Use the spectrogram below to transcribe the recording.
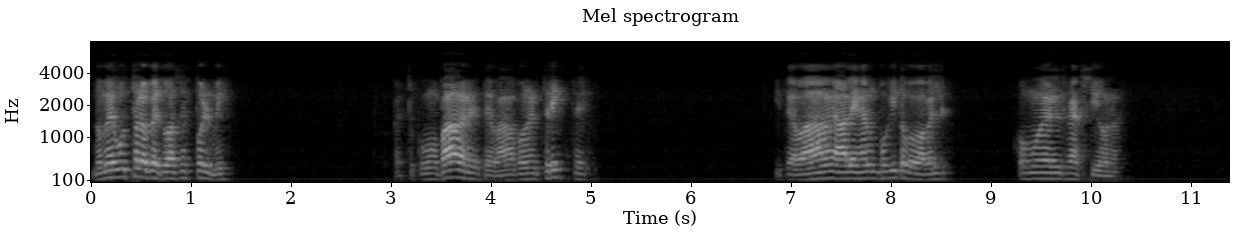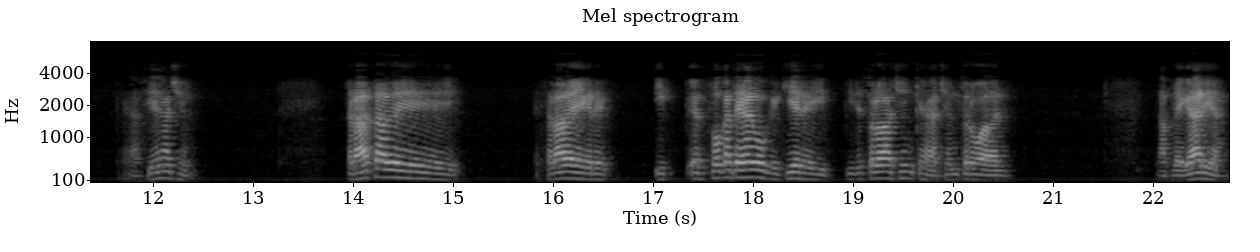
no me gusta lo que tú haces por mí. Pues tú como padre te vas a poner triste y te va a alejar un poquito para ver cómo él reacciona. Así es Hashem. Trata de estar alegre y enfócate en algo que quiere y pídetelo a Hashem que Hashem te lo va a dar. La plegaria,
